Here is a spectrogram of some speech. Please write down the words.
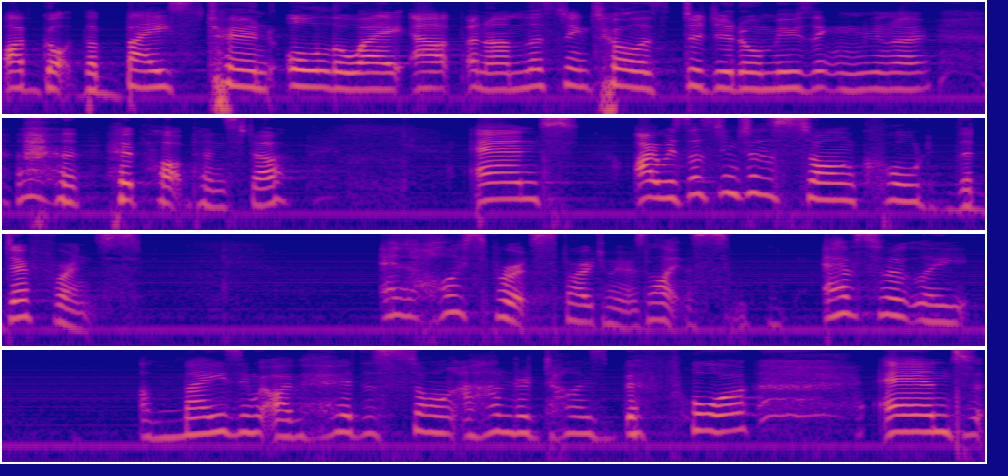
I've got the bass turned all the way up, and I'm listening to all this digital music and you know, hip hop and stuff. And I was listening to this song called The Difference. And the Holy Spirit spoke to me. It was like this absolutely amazing. I've heard this song a hundred times before. And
